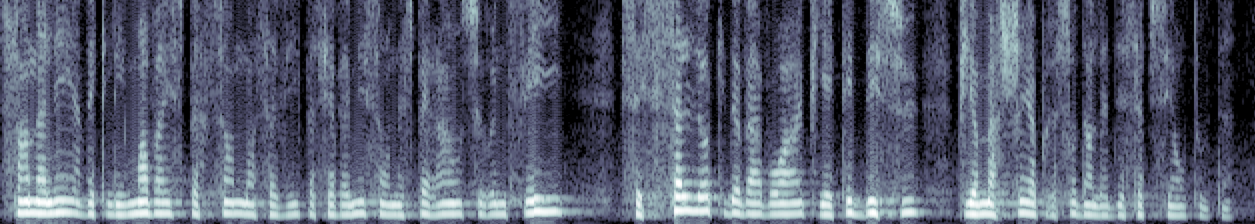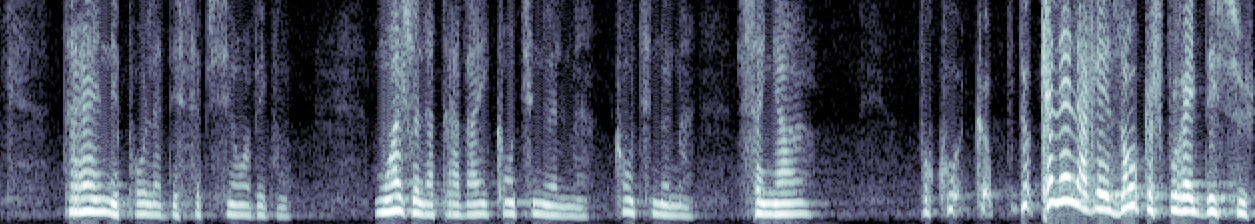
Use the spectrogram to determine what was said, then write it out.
s'en aller avec les mauvaises personnes dans sa vie parce qu'il avait mis son espérance sur une fille, puis c'est celle-là qu'il devait avoir, puis il a été déçu, puis il a marché après ça dans la déception tout le temps. Traînez pas la déception avec vous. Moi, je la travaille continuellement, continuellement. Seigneur, pourquoi, quelle est la raison que je pourrais être déçu?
